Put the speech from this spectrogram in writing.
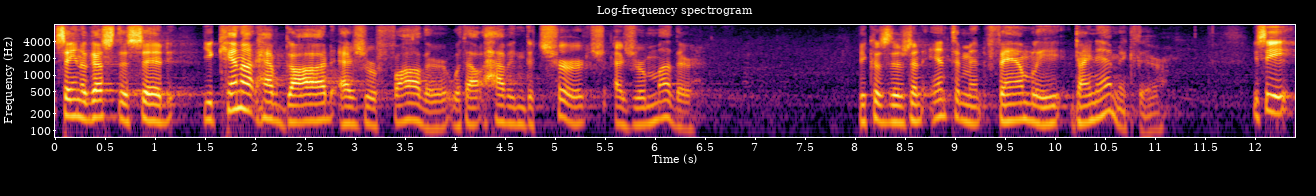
St. Augustus said, You cannot have God as your father without having the church as your mother, because there's an intimate family dynamic there. You see,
